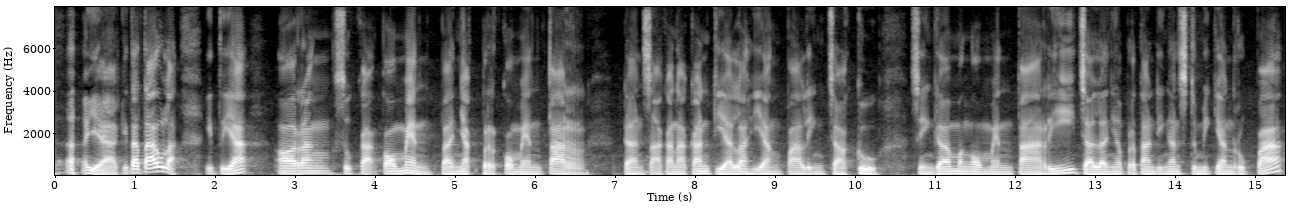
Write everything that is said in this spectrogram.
ya, kita tahulah itu ya, orang suka komen, banyak berkomentar dan seakan-akan dialah yang paling jago sehingga mengomentari jalannya pertandingan sedemikian rupa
